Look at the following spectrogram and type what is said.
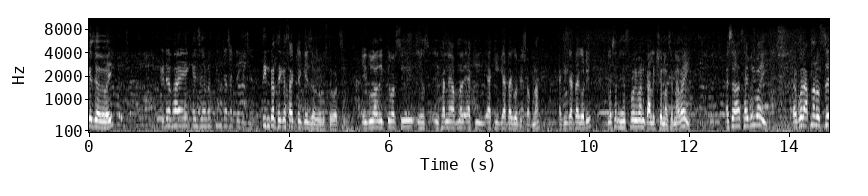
কেজি হবে ভাই? এটা ভাই কেজি হবে তিনটা চারটে কেজি হবে। তিনটা থেকে চারটা কেজি হবে বুঝতে পারছি। এগুলা দেখতে পাচ্ছি এখানে আপনার একই একই ক্যাটাগরি সব না? একই ক্যাটাগরি বলছেন হিউজ পরিমাণ কালেকশন আছে না ভাই? আচ্ছা সাইফুল ভাই তারপরে আপনার হচ্ছে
